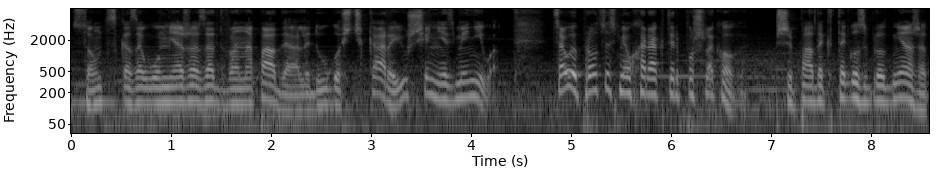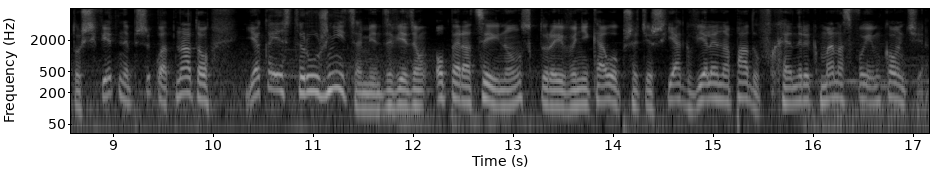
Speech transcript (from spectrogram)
Sąd skazał łomiarza za dwa napady, ale długość kary już się nie zmieniła. Cały proces miał charakter poszlakowy. Przypadek tego zbrodniarza to świetny przykład na to, jaka jest różnica między wiedzą operacyjną, z której wynikało przecież jak wiele napadów Henryk ma na swoim koncie,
